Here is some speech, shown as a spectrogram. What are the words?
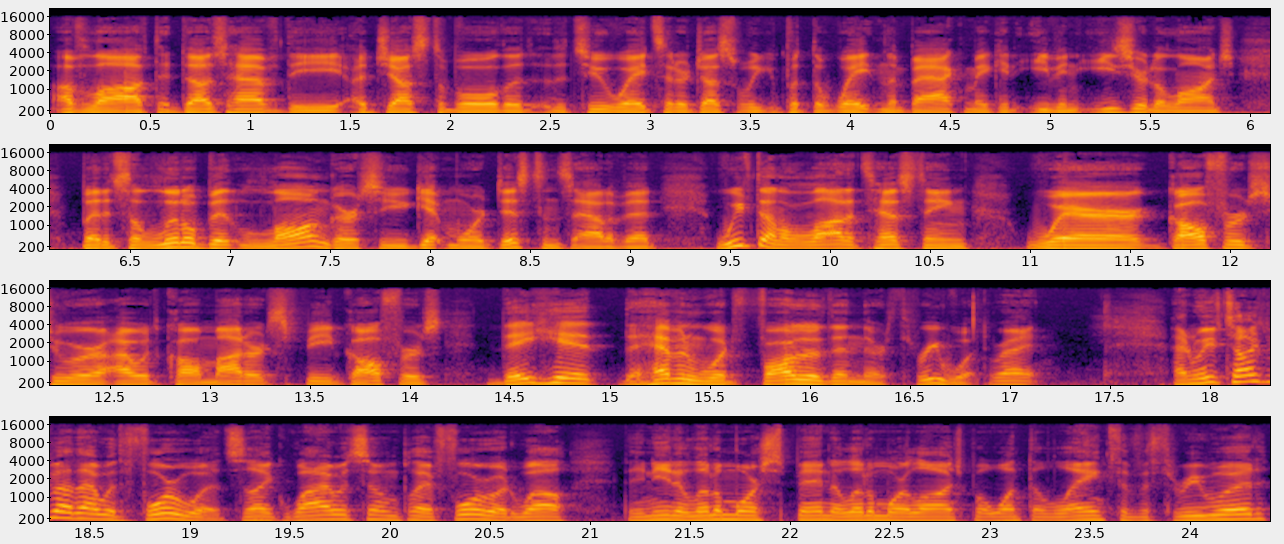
of loft. It does have the adjustable, the, the two weights that are adjustable. You can put the weight in the back, make it even easier to launch, but it's a little bit longer so you get more distance out of it. We've done a lot of testing where golfers who are, I would call moderate speed golfers, they hit the Heavenwood farther than their three wood. Right. And we've talked about that with four woods. Like, why would someone play four wood? Well, they need a little more spin, a little more launch, but want the length of a three wood.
